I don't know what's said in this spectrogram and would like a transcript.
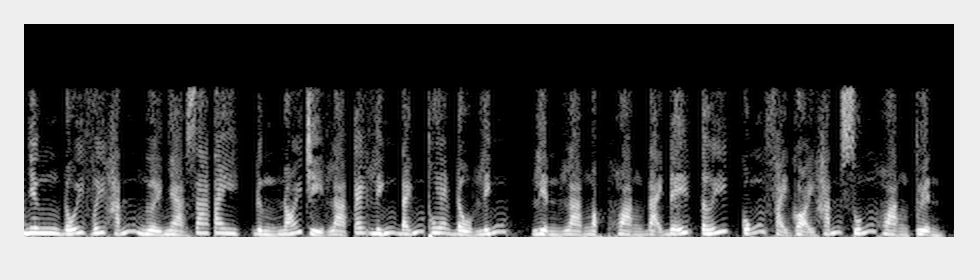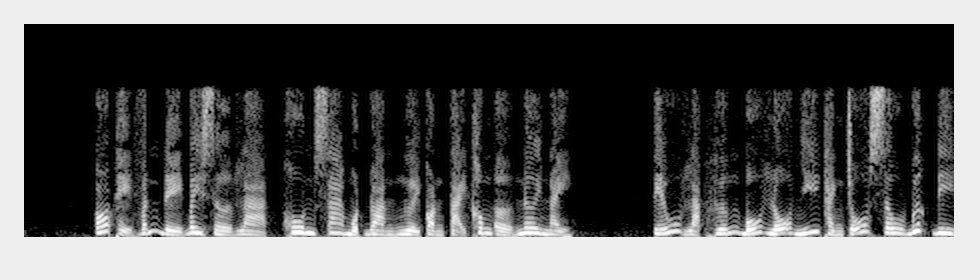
nhưng đối với hắn người nhà ra tay, đừng nói chỉ là cái lính đánh thuê đầu lính, liền là Ngọc Hoàng Đại Đế tới cũng phải gọi hắn xuống Hoàng Tuyền. Có thể vấn đề bây giờ là, khôn xa một đoàn người còn tại không ở nơi này. Tiếu lạc hướng bố lỗ nhĩ thành chỗ sâu bước đi,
